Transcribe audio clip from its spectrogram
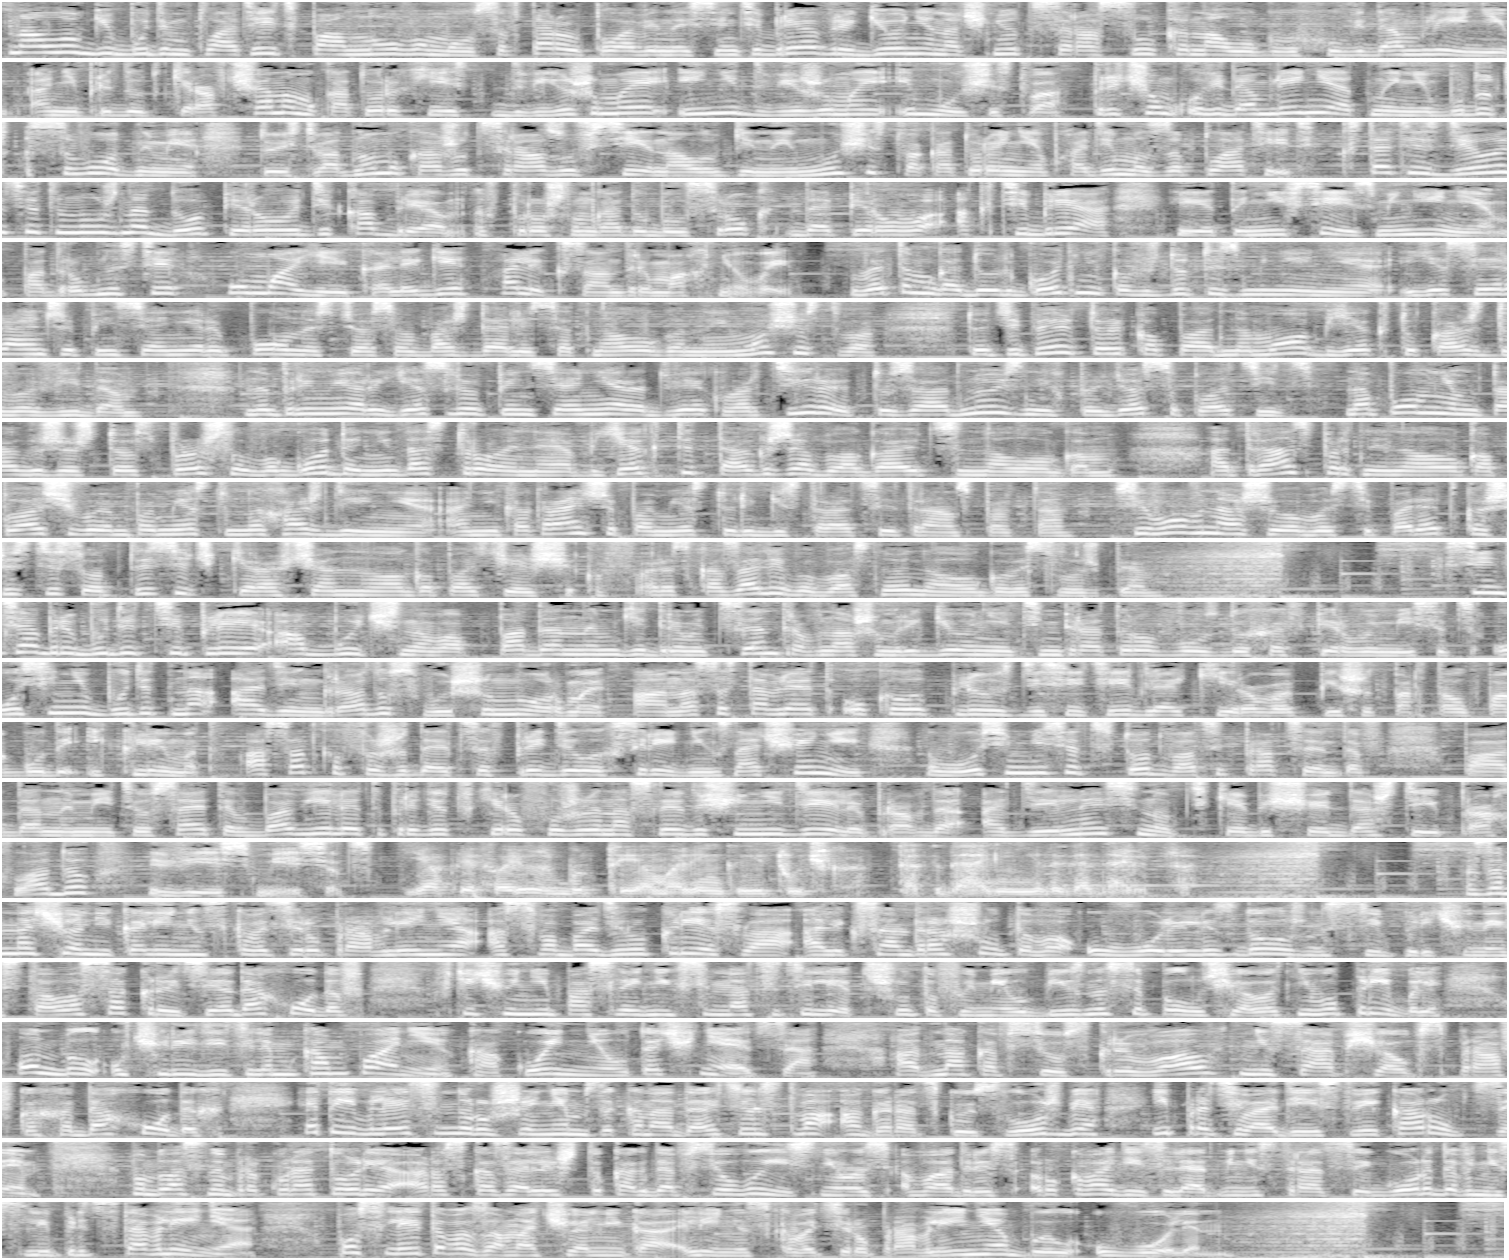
Налоги будем платить по-новому. Со второй половины сентября в регионе начнется рассылка налоговых уведомлений. Они придут к кировчанам, у которых есть движимое и недвижимое имущество. Причем уведомления отныне будут сводными, то есть в одном укажут сразу все налоги на имущество, которые необходимо заплатить. Кстати, сделать это нужно до 1 декабря. В прошлом году был срок до 1 октября, и это не все изменения. Подробности у моей коллеги Александры Махневой. В этом году льготников ждут изменения. Если раньше пенсионеры полностью освобождались освобождались от налога на имущество, то теперь только по одному объекту каждого вида. Например, если у пенсионера две квартиры, то за одну из них придется платить. Напомним также, что с прошлого года недостроенные объекты также облагаются налогом. А транспортный налог оплачиваем по месту нахождения, а не как раньше по месту регистрации транспорта. Всего в нашей области порядка 600 тысяч кировчан-налогоплательщиков, рассказали в областной налоговой службе. Сентябрь будет теплее обычного. По данным гидромедцентра, в нашем регионе температура воздуха в первый месяц осени будет на 1 градус выше нормы, а она составляет около плюс 10 для Кирова, пишет портал «Погода и климат». Осадков ожидается в пределах средних значений 80-120%. По данным метеосайта, в Бабье лето придет в Киров уже на следующей неделе. Правда, отдельные синоптики обещают дожди и прохладу весь месяц. Я притворюсь, будто я маленькая тучка. Тогда они не догадаются. Замначальника Ленинского теруправления освободил кресло. Александра Шутова уволили с должности. Причиной стало сокрытие доходов. В течение последних 17 лет Шутов имел бизнес и получал от него прибыль. Он был учредителем компании, какой не уточняется. Однако все скрывал, не сообщал в справках о доходах. Это является нарушением законодательства о городской службе и противодействии коррупции. В областной прокуратуре рассказали, что когда все выяснилось, в адрес руководителя администрации города внесли представление. После После этого замначальника Ленинского теруправления был уволен.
